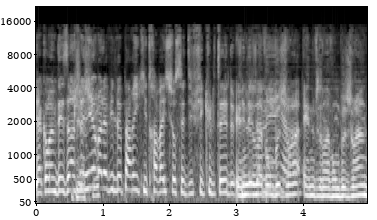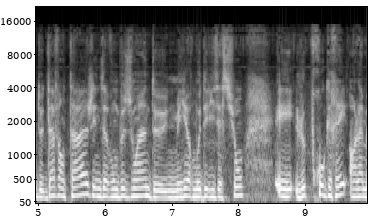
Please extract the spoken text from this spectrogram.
Il y a quand même des ingénieurs à la ville de Paris qui travaillent sur ces difficultés depuis et nous en Avons besoin, euh. Et nous en avons besoin de davantage, et nous avons besoin d'une meilleure modélisation. Et le progrès en la matière,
